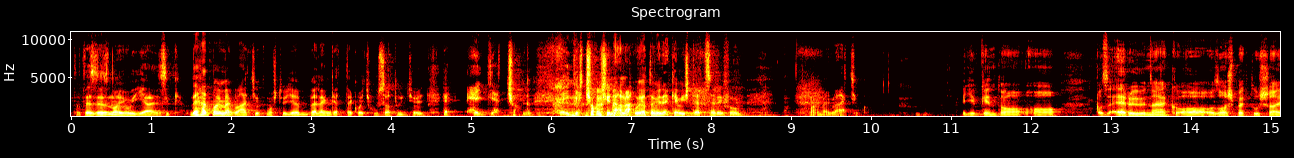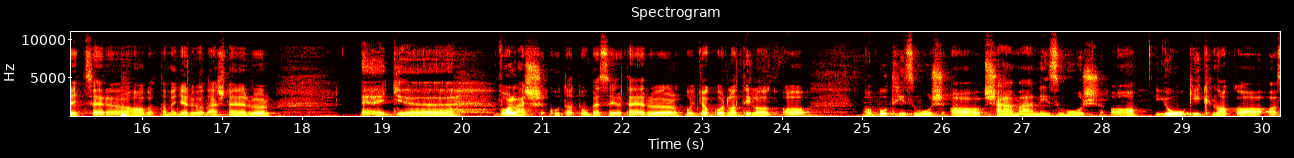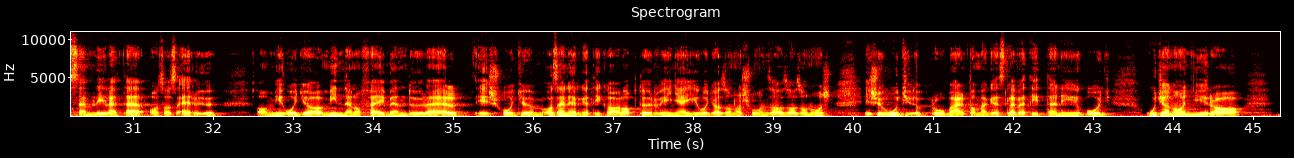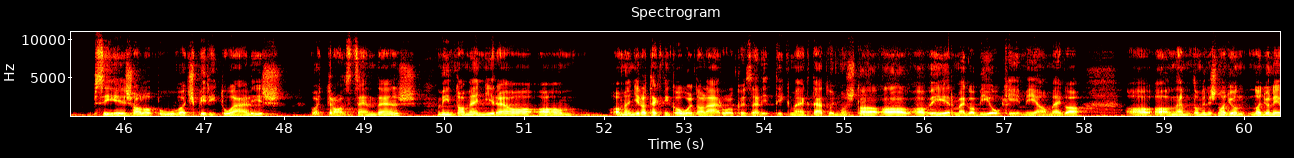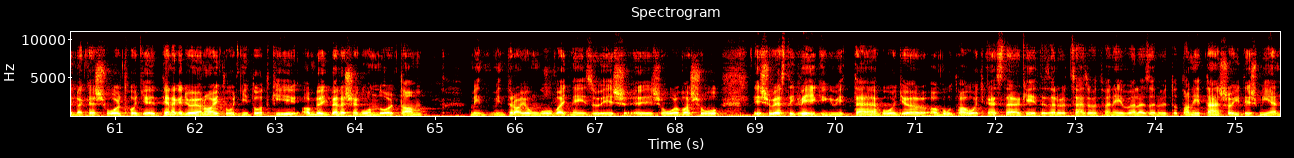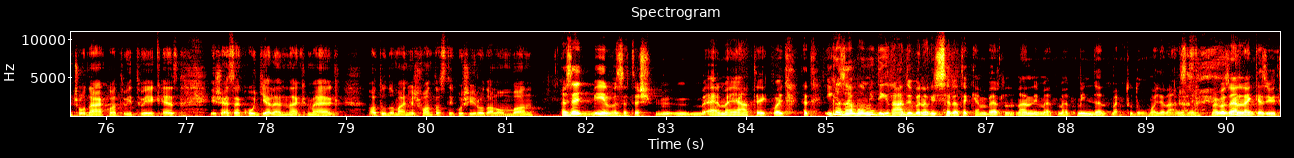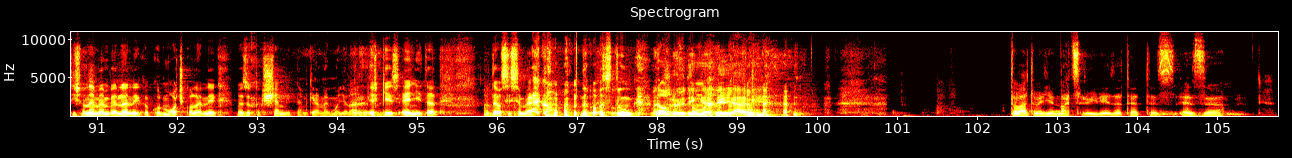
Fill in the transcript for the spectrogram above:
Tehát ez, ez nagyon hiányzik. De hát majd meglátjuk, most ugye belengedtek, hogy húszat tudja, hogy egyet csak. Egyet csak csinálnak olyat, ami nekem is tetszeni fog. Majd meglátjuk. Egyébként a, a, az erőnek a, az aspektusa, egyszer hallgattam egy előadást erről, egy valláskutató beszélt erről, hogy gyakorlatilag a, a buddhizmus, a sámánizmus, a jogiknak a, a szemlélete az az erő, ami hogy a, minden a fejben dől el, és hogy az energetika alaptörvényei, hogy azonos vonza az azonost, és ő úgy próbálta meg ezt levetíteni, hogy ugyanannyira pszichés alapú, vagy spirituális, vagy transzcendens, mint amennyire a, a amennyire a technika oldaláról közelítik meg, tehát hogy most a, a, a vér, meg a biokémia, meg a, a, a nem tudom én, és nagyon, nagyon érdekes volt, hogy tényleg egy olyan ajtót nyitott ki, amiben bele se gondoltam, mint, mint rajongó, vagy néző és, és olvasó, és ő ezt így végigvitte, hogy a Buddha hogy kezdte el 2550 évvel ezelőtt a tanításait, és milyen csodákat vitt véghez, és ezek hogy jelennek meg a tudományos fantasztikus irodalomban. Ez egy élvezetes elmejáték, vagy. Tehát igazából mindig rádöbbenek, hogy szeretek embert lenni, mert, mert mindent meg tudunk magyarázni. Meg az ellenkezőt is. Ha nem ember lennék, akkor macska lennék, mert azoknak semmit nem kell megmagyarázni. És kész, ennyi. Tehát, de azt hiszem elkalandoztunk. Mert Schrödingernél járunk. Találtam egy ilyen nagyszerű idézetet, ez, ez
